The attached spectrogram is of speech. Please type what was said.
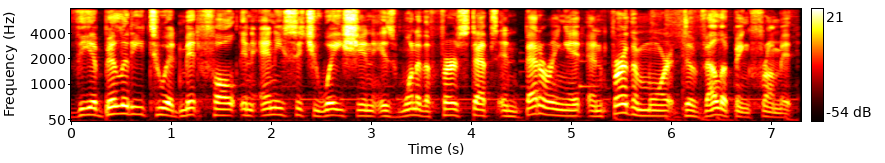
The ability to admit fault in any situation is one of the first steps in bettering it and furthermore, developing from it.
